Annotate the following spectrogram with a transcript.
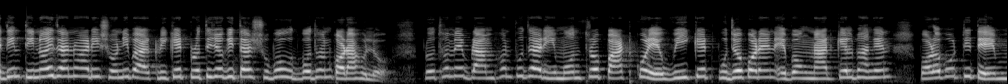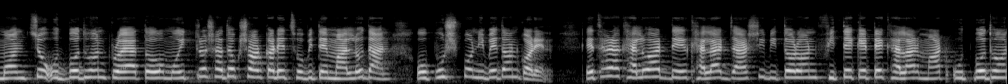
এদিন তিনই জানুয়ারি শনিবার ক্রিকেট প্রতিযোগিতার শুভ উদ্বোধন করা হলো। প্রথমে ব্রাহ্মণ পূজারী মন্ত্র পাঠ করে উইকেট পুজো করেন এবং নারকেল ভাঙেন। পরবর্তীতে মঞ্চ উদ্বোধন প্রয়াত মৈত্র সাধক সরকারের ছবিতে মাল্যদান ও পুষ্প নিবেদন করেন। এছাড়া খেলোয়াড়দের খেলার জার্সি বিতরণ, ফিতে কেটে খেলার মাঠ উদ্বোধন,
